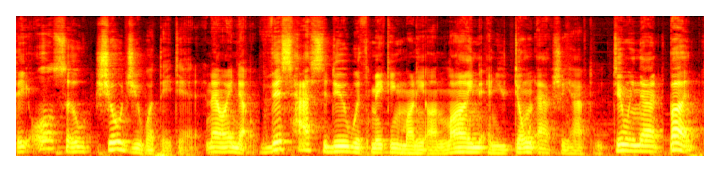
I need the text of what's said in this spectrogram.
they also showed you what they did. Now I know this has to do with making money online and you don't actually have to be doing that, but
